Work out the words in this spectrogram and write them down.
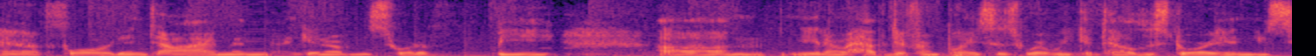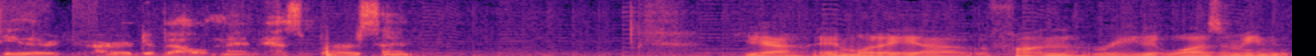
uh, forward in time and, you know, and sort of be, um, you know, have different places where we could tell the story and you see their, her development as a person. Yeah, and what a uh, fun read it was. I mean,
